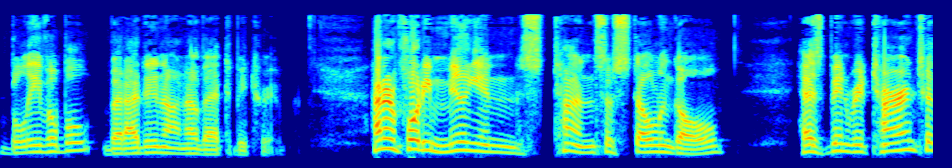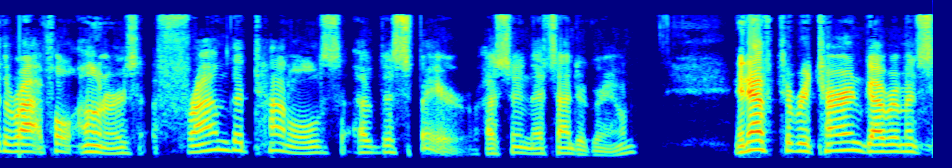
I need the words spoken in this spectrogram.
believable, but I do not know that to be true. 140 million tons of stolen gold has been returned to the rightful owners from the tunnels of despair. I assume that's underground. Enough to return governments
